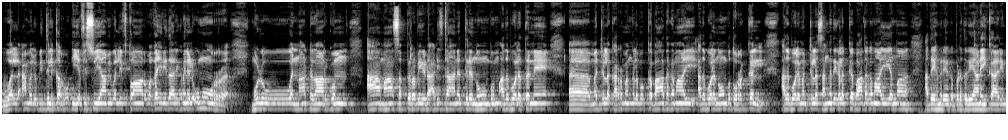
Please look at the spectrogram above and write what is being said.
والعمل بتلك الرؤية في الصيام والإفطار وغير ذلك من الأمور മുഴുവൻ നാട്ടുകാർക്കും ആ മാസപ്പിറവിയുടെ അടിസ്ഥാനത്തിൽ നോമ്പും അതുപോലെ തന്നെ ആ, മറ്റുള്ള കർമ്മങ്ങളുമൊക്കെ ബാധകമായി അതുപോലെ നോമ്പ് തുറക്കൽ അതുപോലെ മറ്റുള്ള സംഗതികളൊക്കെ ബാധകമായി എന്ന് അദ്ദേഹം രേഖപ്പെടുത്തുകയാണ് ഈ കാര്യം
